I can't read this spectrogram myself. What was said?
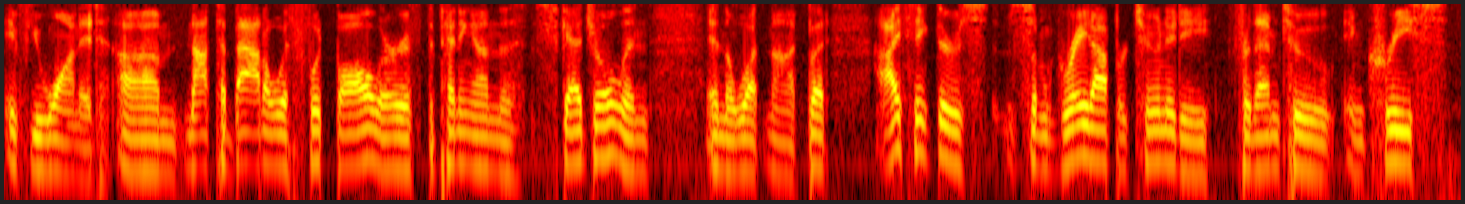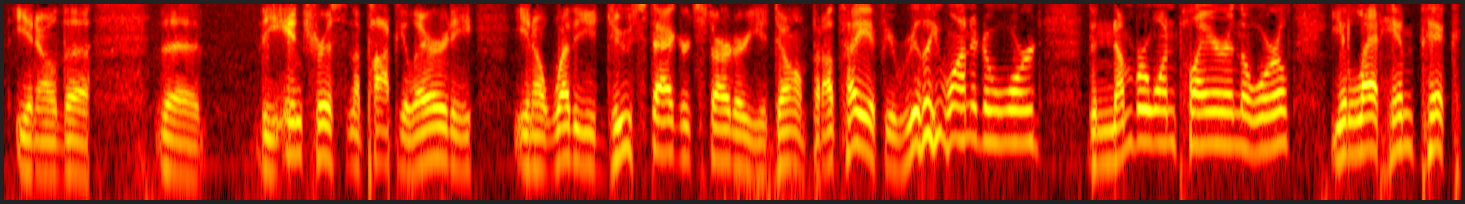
if you wanted, um, not to battle with football or if depending on the schedule and and the whatnot. But I think there's some great opportunity for them to increase, you know, the the the interest and the popularity, you know, whether you do staggered start or you don't. But I'll tell you, if you really wanted to award the number one player in the world, you let him pick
